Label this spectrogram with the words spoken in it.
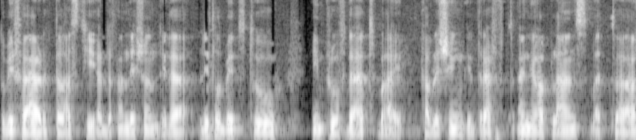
to be fair, the last year the foundation did a little bit to improve that by publishing the draft annual plans, but uh,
